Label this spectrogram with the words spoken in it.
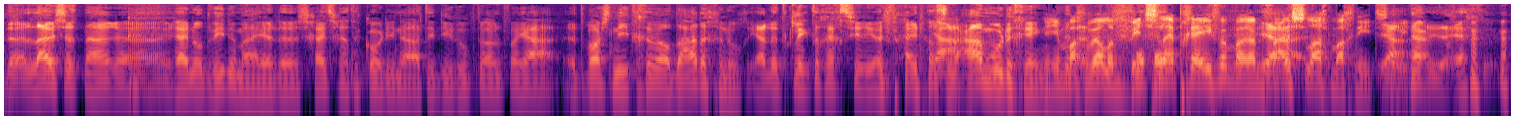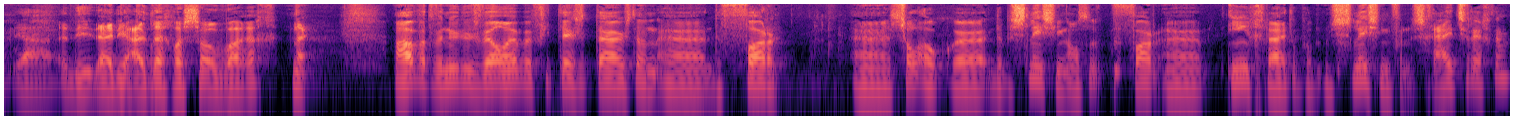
de- luistert naar eh Reinhold Wiedemeijer, de scheidsrechtercoördinator, die roept dan van ja, het was niet gewelddadig genoeg. Ja, dat klinkt toch echt serieus bijna als een aanmoediging. Je mag wel een bitslap geven, maar een Ja. vuistslag mag niet. Ja, echt, ja die, nee, die uitleg was zo warrig. Nee. Maar wat we nu dus wel hebben, Vitesse thuis, dan eh, de VAR eh, zal ook eh, de beslissing, als de VAR eh, ingrijpt op een beslissing van de scheidsrechter,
